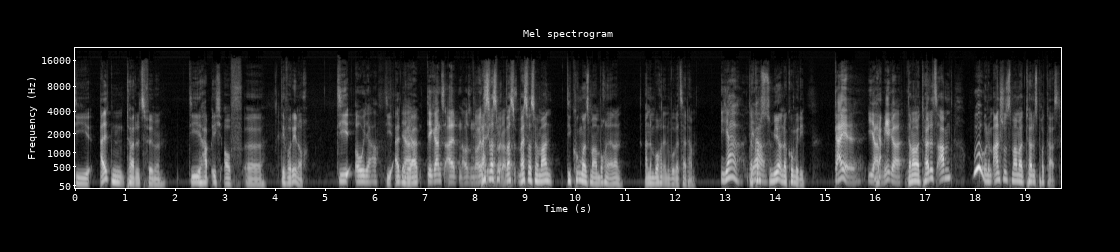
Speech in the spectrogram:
die alten Turtles-Filme, die habe ich auf äh, DVD noch. Die, oh ja. Die alten Ja, die ganz alten aus den 90ern. Weißt du, was, was, weißt, du, was wir machen? Die gucken wir uns mal am Wochenende an. An einem Wochenende, wo wir Zeit haben. Ja, Da ja. kommst du zu mir und dann gucken wir die. Geil. Ja, Ja. mega. Dann machen wir Turtles-Abend und im Anschluss machen wir Turtles-Podcast.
